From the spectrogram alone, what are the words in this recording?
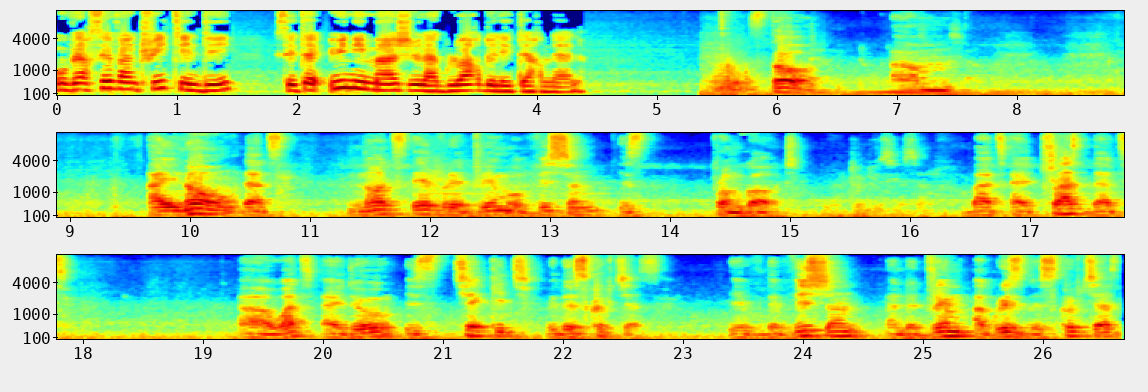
Au verset 28, il dit, c'était une image de la gloire de l'Éternel. So, um, I know that not every dream or vision is from God. Introduce yourself. But I trust that uh, what I do is check it with the scriptures. If the vision and the dream agrees with the scriptures,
